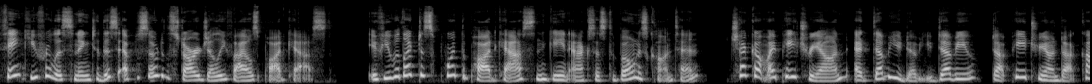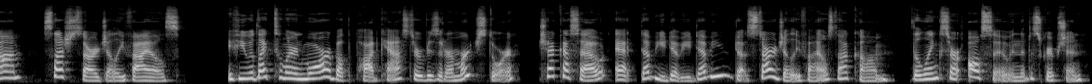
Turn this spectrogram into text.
Thank you for listening to this episode of the Star Jelly Files podcast. If you would like to support the podcast and gain access to bonus content, check out my Patreon at www.patreon.com slash starjellyfiles. If you would like to learn more about the podcast or visit our merch store, check us out at www.starjellyfiles.com. The links are also in the description.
